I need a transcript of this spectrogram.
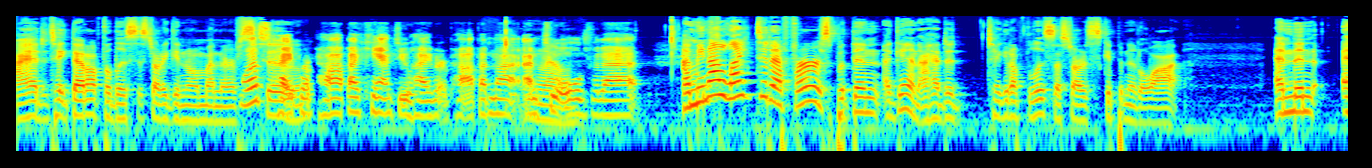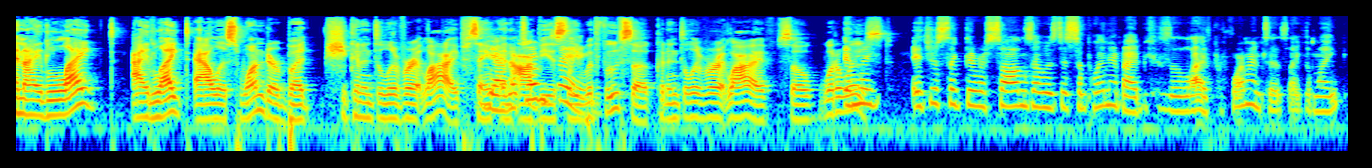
I had to take that off the list. It started getting on my nerves Well, that's hyper pop. I can't do hyper pop. I'm not. I'm too old for that. I mean, I liked it at first, but then again, I had to take it off the list. I started skipping it a lot, and then and I liked I liked Alice Wonder, but she couldn't deliver it live. Same Yeah, and that's what I'm obviously with Fusa couldn't deliver it live. So what a And like, waste. it's just like there were songs I was disappointed by because of the live performances. Like I'm like,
